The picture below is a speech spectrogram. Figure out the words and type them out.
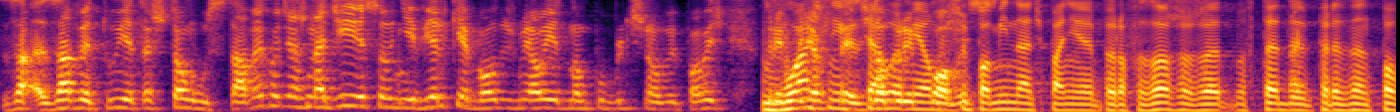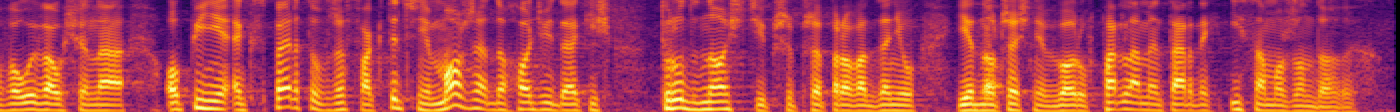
za, zawetuje też tą ustawę, chociaż nadzieje są niewielkie, bo on już miał jedną publiczną wypowiedź, której że Właśnie jest chciałem ją pomysł. przypominać, panie profesorze, że wtedy prezydent powoływał się na opinię ekspertów, że faktycznie może dochodzić do jakichś trudności przy przeprowadzeniu jednocześnie wyborów parlamentarnych i samorządowych.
